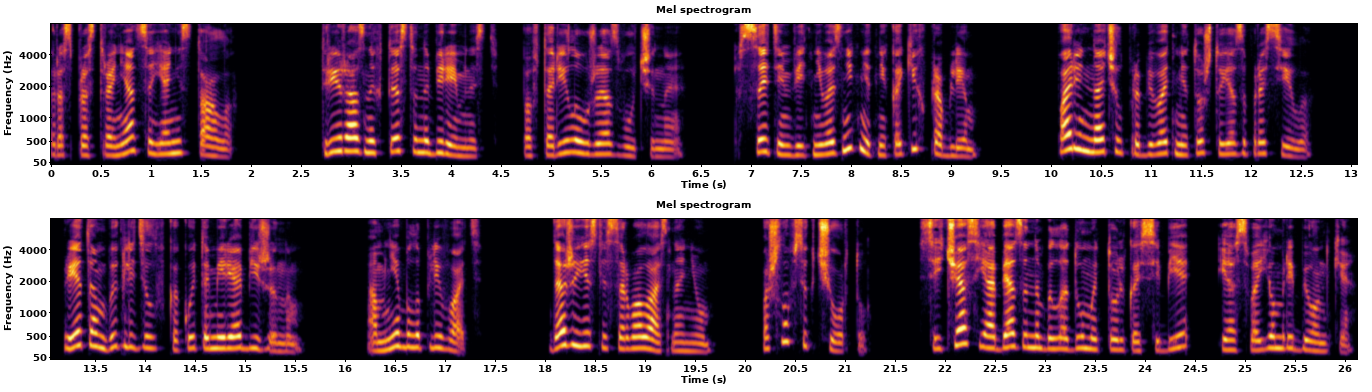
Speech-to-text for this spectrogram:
распространяться я не стала. Три разных теста на беременность, повторила уже озвученное. С этим ведь не возникнет никаких проблем. Парень начал пробивать мне то, что я запросила. При этом выглядел в какой-то мере обиженным. А мне было плевать. Даже если сорвалась на нем. Пошло все к черту. Сейчас я обязана была думать только о себе и о своем ребенке.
